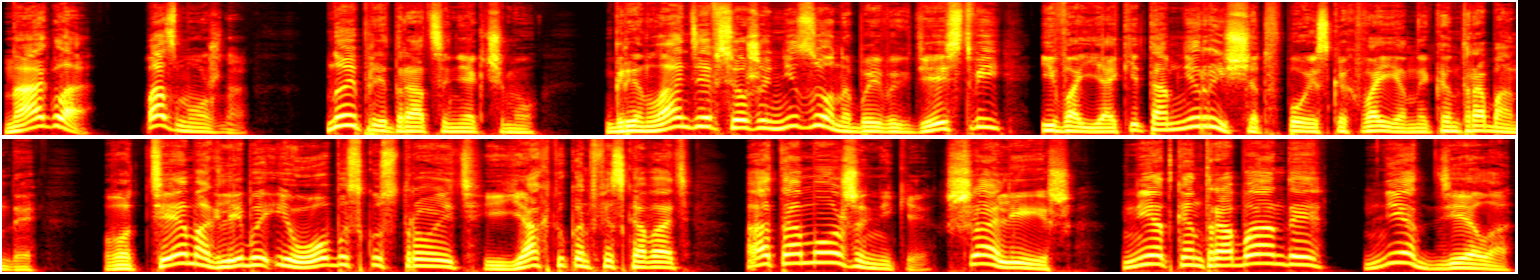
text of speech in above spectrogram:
Нагло? Возможно. Но и придраться не к чему. Гренландия все же не зона боевых действий, и вояки там не рыщат в поисках военной контрабанды. Вот те могли бы и обыск устроить, и яхту конфисковать. А таможенники — шалишь. Нет контрабанды — нет дела.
